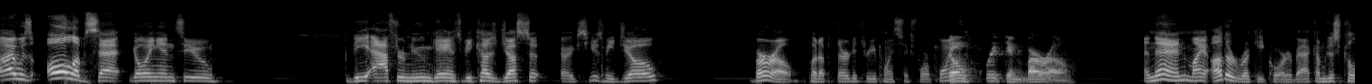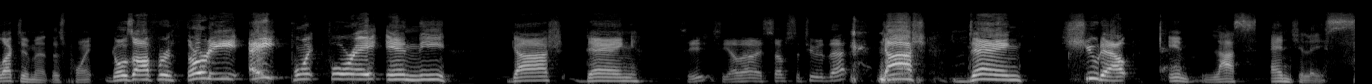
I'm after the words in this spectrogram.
I was all upset going into the afternoon games because just, excuse me, Joe Burrow put up 33.64 points. Go freaking Burrow. And then my other rookie quarterback, I'm just collecting him at this point, goes off for 38.48 in the gosh dang. See, see how I substituted that? gosh dang shootout in Los Angeles.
